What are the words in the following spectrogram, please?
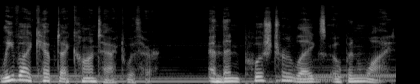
Levi kept eye contact with her and then pushed her legs open wide.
